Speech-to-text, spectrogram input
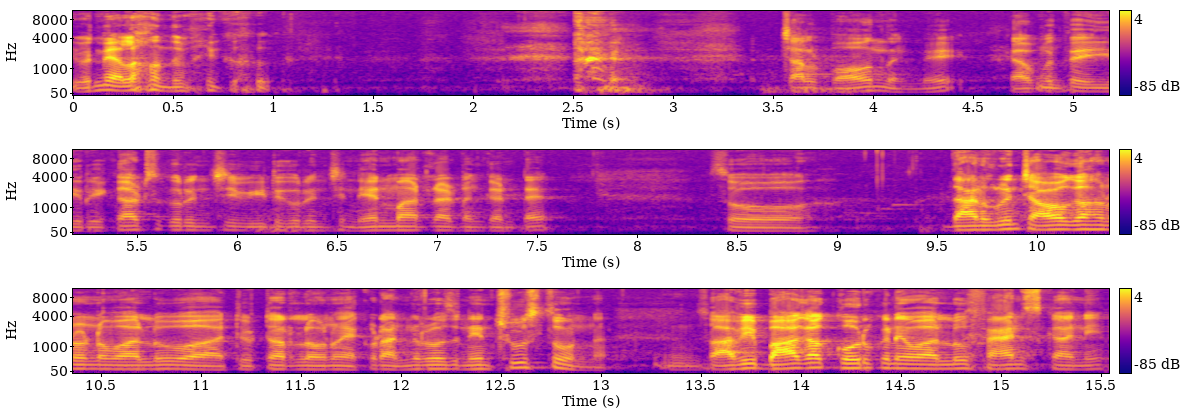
ఇవన్నీ ఎలా ఉంది మీకు? చాలా బాగుందండి. కాకపోతే ఈ రికార్డ్స్ గురించి వీటి గురించి నేను మాట్లాడడం కంటే సో దాని గురించి అవగాహన ఉన్న వాళ్ళు ఆ ట్విట్టర్లోనూ ఎక్కడో అన్ని రోజులు నేను చూస్తూ ఉన్నా. సో అవి బాగా కోరుకునే వాళ్ళు ఫ్యాన్స్ కానీ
